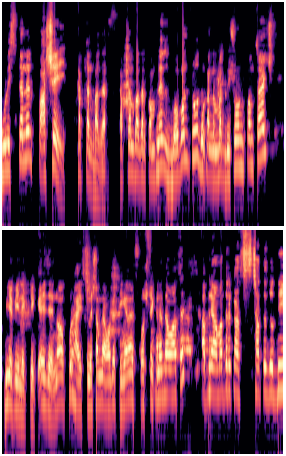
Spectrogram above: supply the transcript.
গুলিস্তানের পাশেই কাপ্তান বাজার। কাপ্তান বাজার কমপ্লেক্স ভবন টু দোকান নম্বর দুশো উনপঞ্চাশ বিএপি ইলেকট্রিক এই যে নবপুর হাই স্কুলের সামনে আমাদের ঠিকানা স্পষ্ট এখানে দেওয়া আছে। আপনি আমাদের কাছ সাথে যদি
